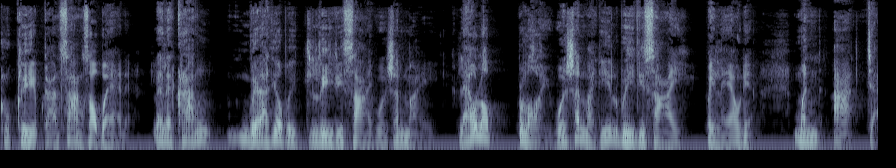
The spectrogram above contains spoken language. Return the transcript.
คลุกคลีกับการสร้างซอฟต์แวร์เนี่ย หลาย ๆ ครั้งเวลาที่เราไป redesign เวอร์ชันใหม่ แล้วเราปล่อยเวอร์ชันใหม่ที่ redesign ไปแล้วเนี่ยมันอาจจะ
